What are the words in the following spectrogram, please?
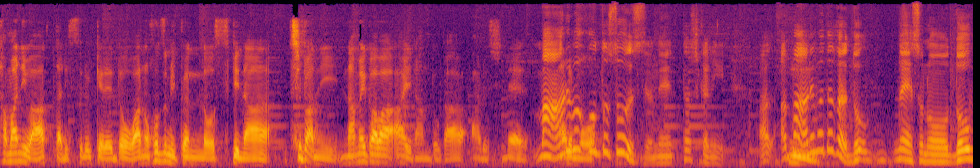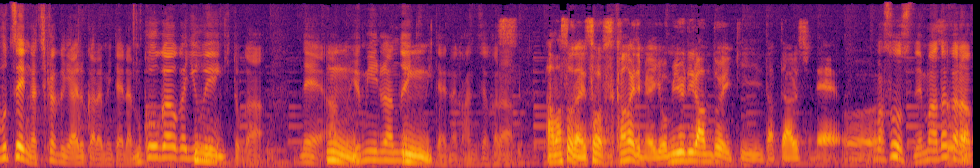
たまにはあったりするけれどあの穂積君の好きな千葉に滑川アイランドがあるしね。まああれは本当そうですよね。確かに。あまあ、あれはだからど、ね、その動物園が近くにあるからみたいな。向こう側が遊園駅とか、ね、あの読売ランド駅みたいな感じだから、あまあそうだね。そうです。考えてみれば読売ランド駅だってあるしね、まあそうですね。まあだから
